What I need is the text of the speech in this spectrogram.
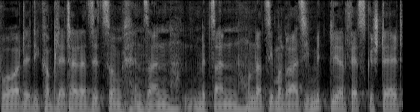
wurde die Komplettheit der Sitzung in seinen, mit seinen 137 Mitgliedern festgestellt.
